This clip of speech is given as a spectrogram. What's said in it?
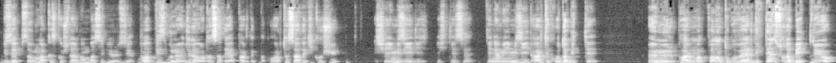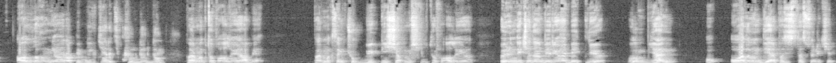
Biz hep savunma arkası koşulardan bahsediyoruz ya. Baba biz bunu önceden orta sahada yapardık. Bak orta sahadaki koşu şeyimiz iyiydi işteyse. Dinamiğimiz iyiydi. Artık o da bitti. Ömür, parmak falan topu verdikten sonra bekliyor. Allah'ım ya Rabbim ilk yarı kuldurdum. Parmak topu alıyor abi. Parmak sanki çok büyük bir iş yapmış gibi topu alıyor. Önündeki adam veriyor ve bekliyor. Oğlum yani o, o adamın diğer pas istasyonu kim?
